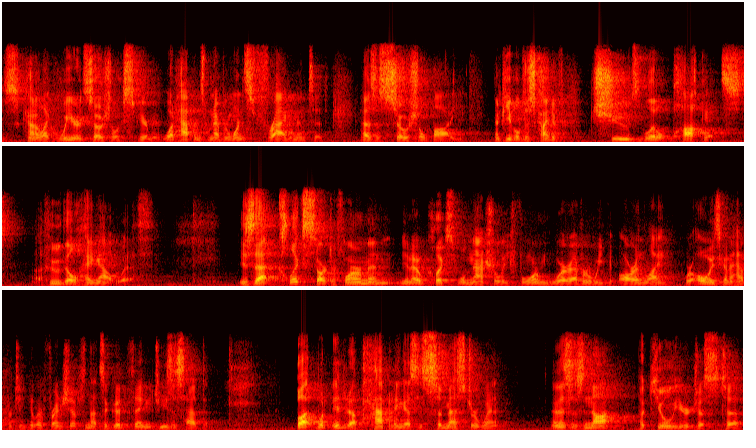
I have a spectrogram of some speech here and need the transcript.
it's kind of like weird social experiment. What happens when everyone is fragmented as a social body? And people just kind of choose little pockets uh, who they'll hang out with. Is that cliques start to form, and you know, cliques will naturally form wherever we are in life. We're always going to have particular friendships, and that's a good thing. Jesus had them. But what ended up happening as the semester went, and this is not peculiar just to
